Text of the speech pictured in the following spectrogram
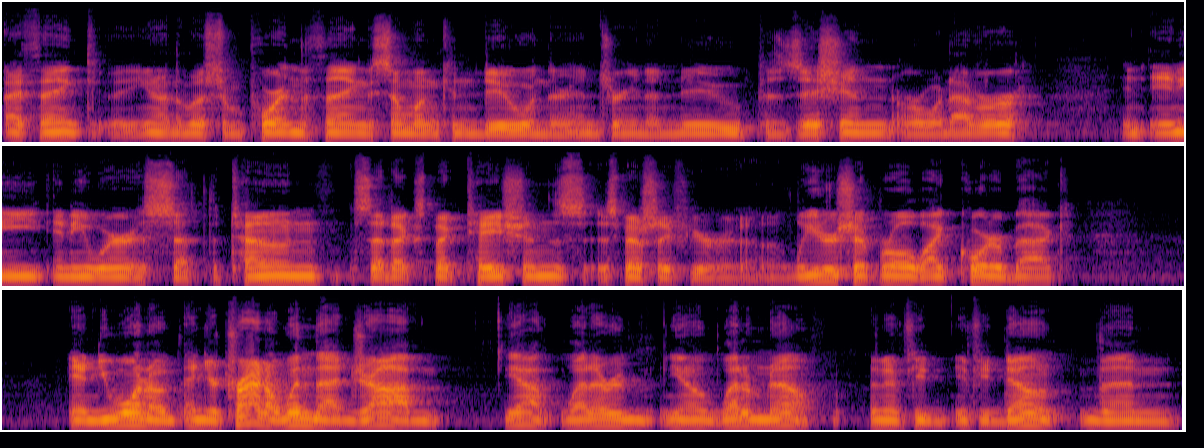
I think you know the most important thing someone can do when they're entering a new position or whatever in any anywhere is set the tone, set expectations, especially if you're a leadership role like quarterback, and you want to and you're trying to win that job. Yeah, let every you know let them know, and if you if you don't, then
